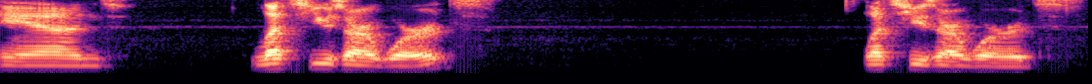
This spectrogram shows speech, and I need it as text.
And let's use our words. Let's use our words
